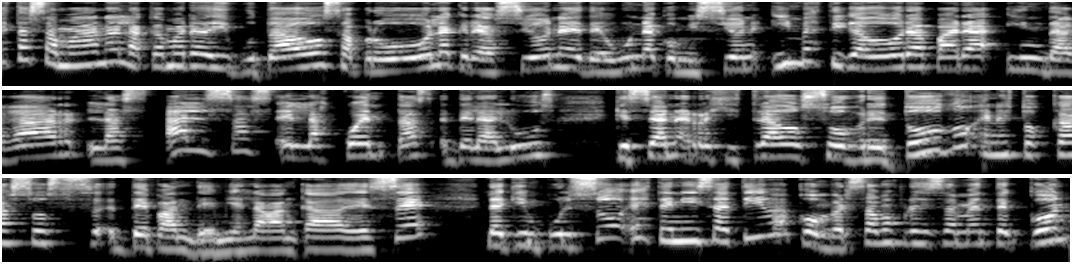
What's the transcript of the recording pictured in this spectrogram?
esta semana, la Cámara de Diputados aprobó la creación de una comisión investigadora para indagar las alzas en las cuentas de la luz que se han registrado, sobre todo en estos casos de pandemia. Es la bancada de C la que impulsó esta iniciativa. Conversamos precisamente con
